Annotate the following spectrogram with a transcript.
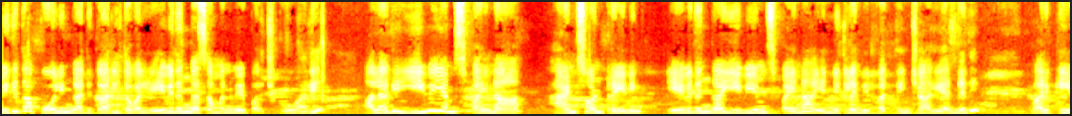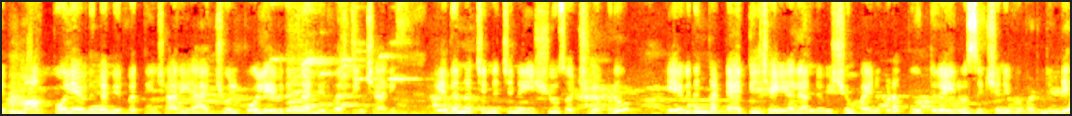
మిగతా పోలింగ్ అధికారులతో వాళ్ళు ఏ విధంగా సమన్వయపరచుకోవాలి అలాగే ఈవీఎంస్ పైన హ్యాండ్స్ ఆన్ ట్రైనింగ్ ఏ విధంగా ఈవీఎంస్ పైన ఎన్నికలు నిర్వర్తించాలి అన్నది వారికి మాక్ పోల్ ఏ విధంగా నిర్వర్తించాలి యాక్చువల్ పోల్ ఏ విధంగా నిర్వర్తించాలి ఏదన్నా చిన్న చిన్న ఇష్యూస్ వచ్చినప్పుడు ఏ విధంగా ట్యాకిల్ చేయాలి అన్న విషయం పైన కూడా పూర్తిగా ఈరోజు శిక్షణ ఇవ్వబడుతుంది.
